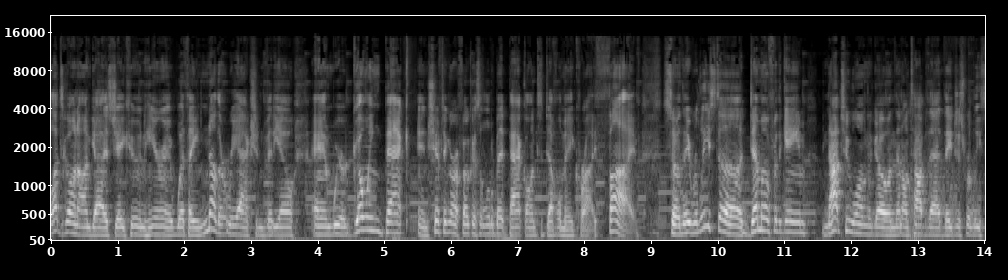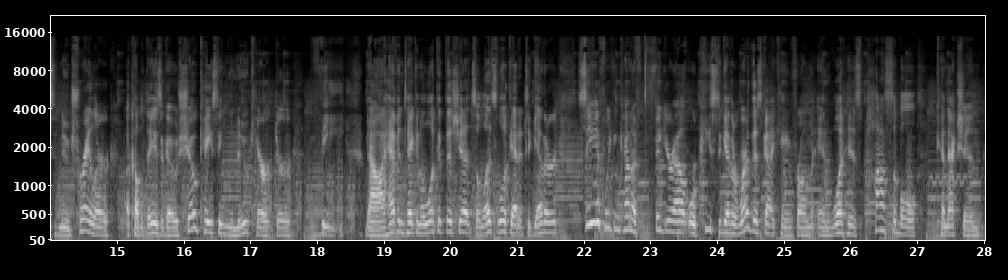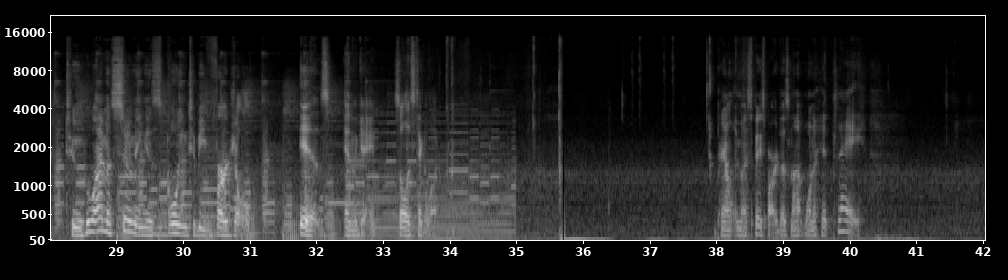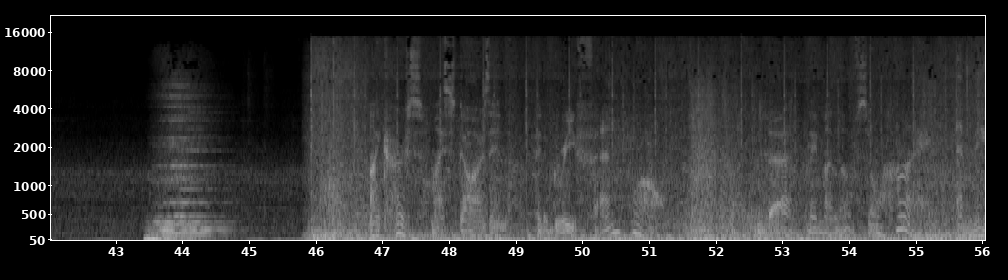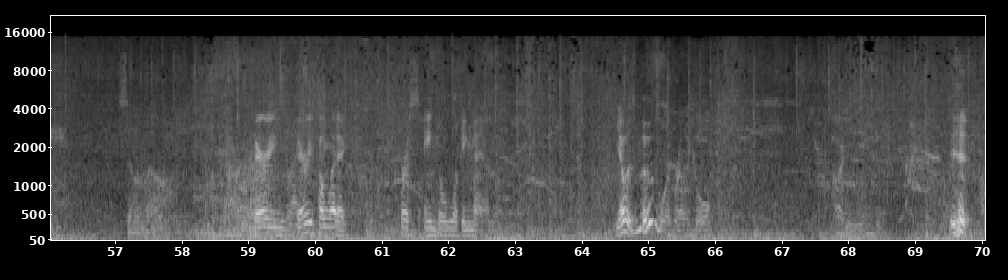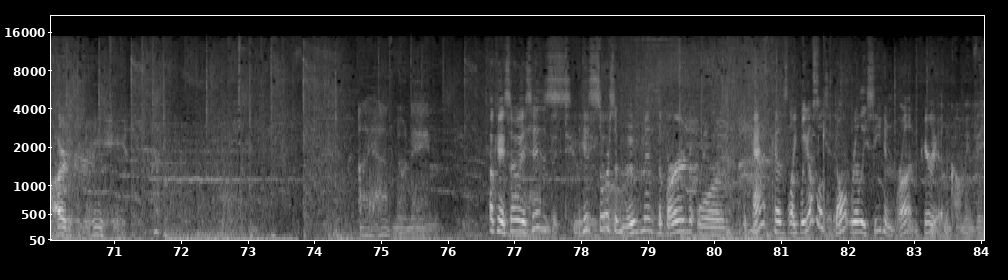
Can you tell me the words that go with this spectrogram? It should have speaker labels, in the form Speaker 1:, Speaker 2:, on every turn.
Speaker 1: What's going on guys, Jkun here with another reaction video and we're going back and shifting our focus a little bit back onto Devil May Cry 5. So they released a demo for the game not too long ago and then on top of that they just released a new trailer a couple days ago showcasing the new character V. Now I haven't taken a look at this yet so let's look at it together, see if we can kind of figure out or piece together where this guy came from and what his possible connection to who I'm assuming is going to be Vergil is in the game. So let's take a look. Apparently my spacebar does not want to hit play.
Speaker 2: I curse my stars in pit of grief and woe. That made my love so high and me so low.
Speaker 1: Very, very poetic Criss Angel looking man. Yo, his moves look really cool.
Speaker 2: Pardon me.
Speaker 1: Pardon me.
Speaker 2: I have no name.
Speaker 1: Okay, so is his his source of movement the bird or the cat? Because like we
Speaker 2: Just
Speaker 1: almost
Speaker 2: kidding.
Speaker 1: don't really see him run.
Speaker 2: You
Speaker 1: Period.
Speaker 2: can call me V.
